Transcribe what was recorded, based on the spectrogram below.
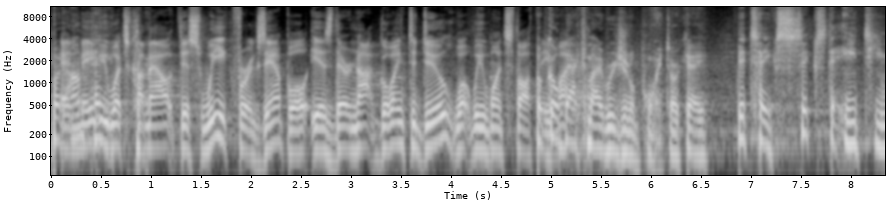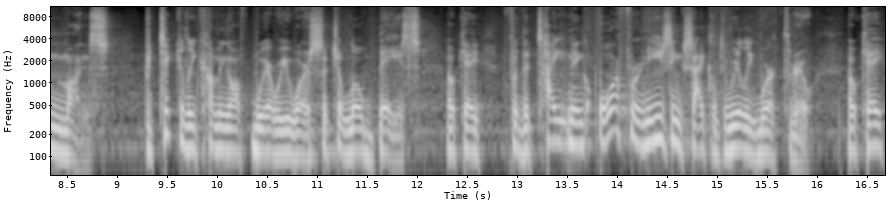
But and I'm maybe paying, what's come out this week, for example, is they're not going to do what we once thought but they go back to my original point, okay? It takes six to 18 months, particularly coming off where we were, such a low base, okay, for the tightening or for an easing cycle to really work through okay?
